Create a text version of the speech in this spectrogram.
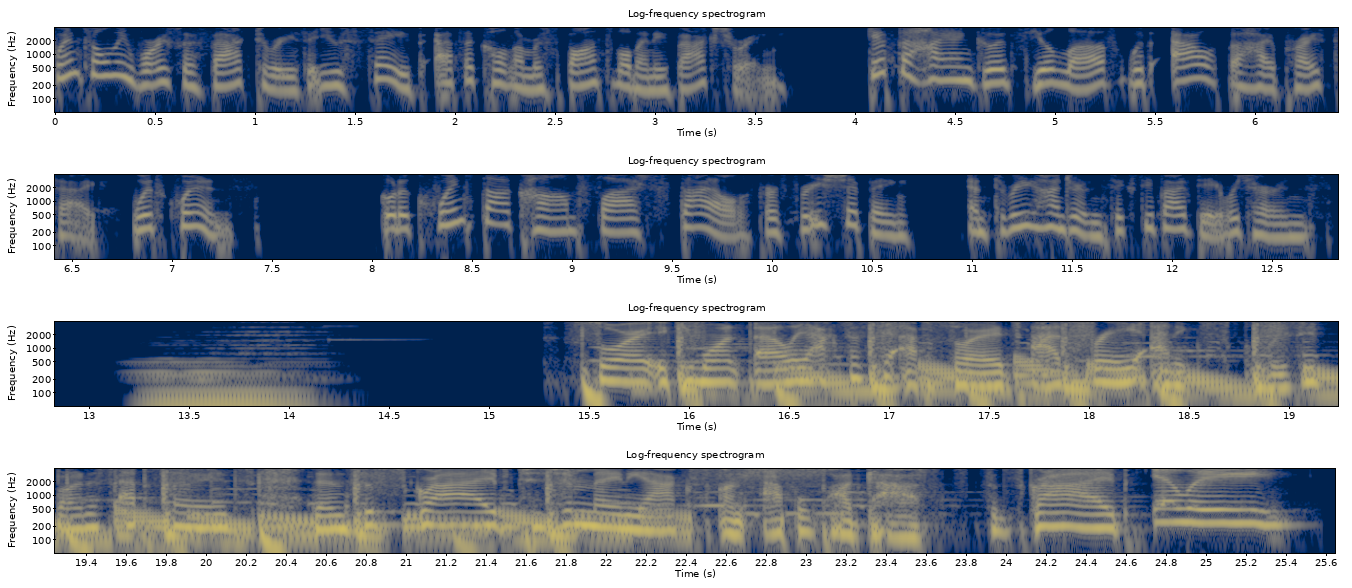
Quince only works with factories that use safe, ethical, and responsible manufacturing. Get the high-end goods you'll love without the high price tag with Quince. Go to quince.com slash style for free shipping and 365-day returns. So if you want early access to episodes, ad-free and exclusive bonus episodes, then subscribe to Jamaniacs on Apple Podcasts. Subscribe, Illy!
